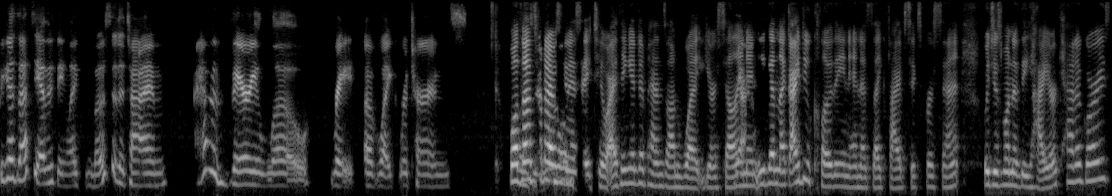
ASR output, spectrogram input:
Because that's the other thing. Like most of the time, I have a very low rate of like returns Well, that's what I was going to say too. I think it depends on what you're selling. And even like I do clothing and it's like five, 6%, which is one of the higher categories.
